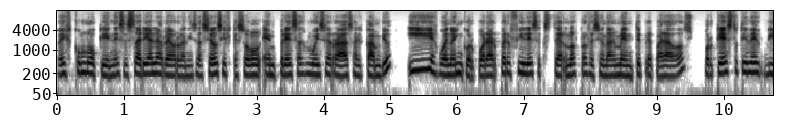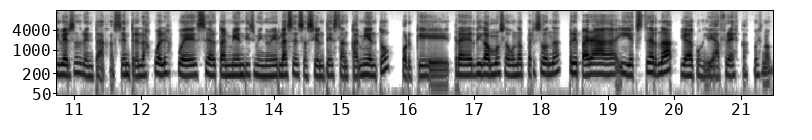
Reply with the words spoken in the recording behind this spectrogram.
Es como que necesaria la reorganización si es que son empresas muy cerradas al cambio y es bueno incorporar perfiles externos profesionalmente preparados porque esto tiene diversas ventajas, entre las cuales puede ser también disminuir la sensación de estancamiento porque traer, digamos, a una persona preparada y externa ya con ideas frescas, pues, ¿no?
